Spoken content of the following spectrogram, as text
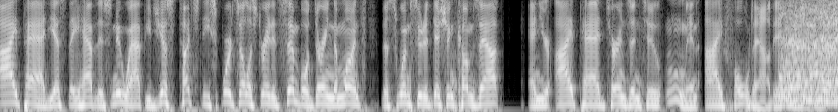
iPad. Yes, they have this new app. You just touch the Sports Illustrated symbol during the month. The swimsuit edition comes out, and your iPad turns into mm, an iFold out.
